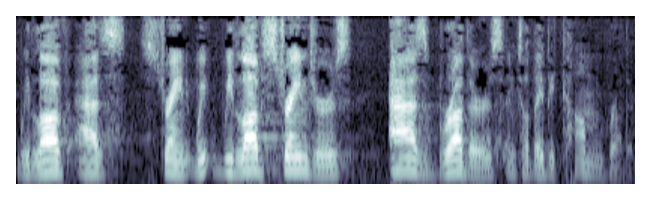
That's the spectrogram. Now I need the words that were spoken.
We love as strange we, we love strangers as brothers until they become brothers.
